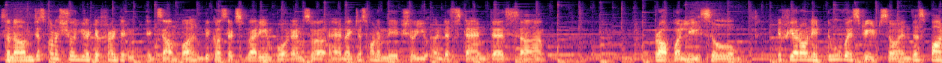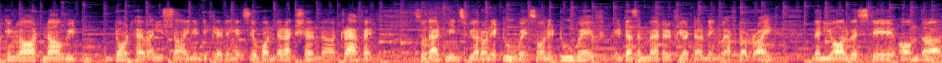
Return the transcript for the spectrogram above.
So now I'm just going to show you a different example because it's very important. So and I just want to make sure you understand this uh, properly. So if you're on a two-way street so in this parking lot now we don't have any sign indicating it's a one direction uh, traffic. So that means we are on a two-way. So on a two-way if it doesn't matter if you're turning left or right then you always stay on the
